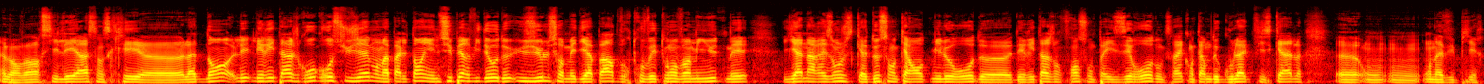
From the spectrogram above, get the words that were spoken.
Eh ben, on va voir si Léa s'inscrit euh, là-dedans. L'héritage, gros gros sujet, mais on n'a pas le temps. Il y a une super vidéo de Usul sur Mediapart. Vous retrouvez tout en 20 minutes, mais Yann a raison. Jusqu'à 240 000 euros d'héritage en France, on paye zéro. Donc c'est vrai qu'en termes de goulag fiscal, euh, on, a vu pire.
